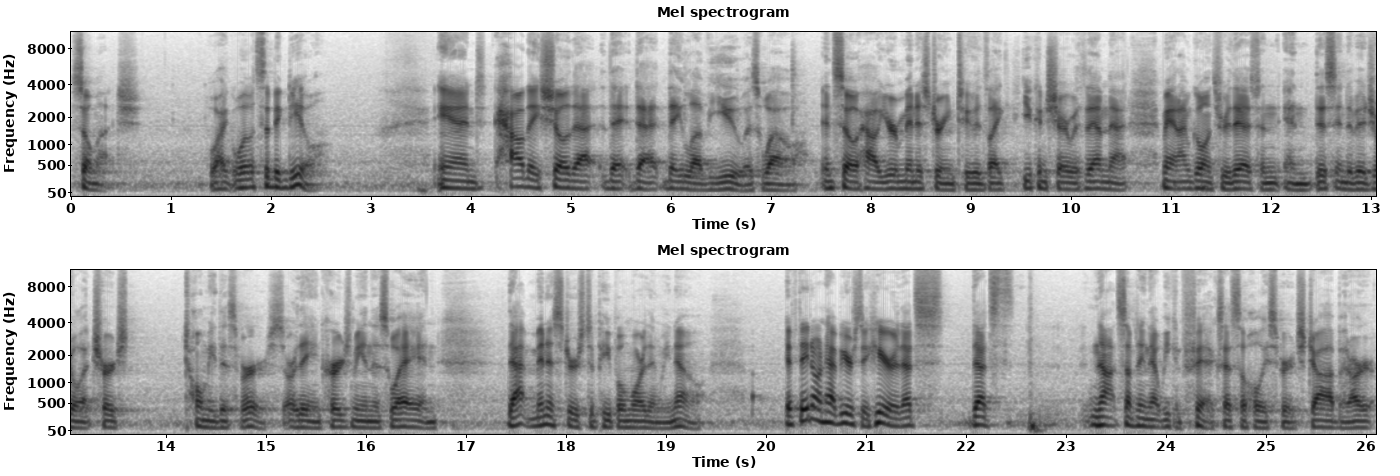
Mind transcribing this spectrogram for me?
so much. Like, well, what's the big deal? And how they show that that that they love you as well. And so how you're ministering to, it's like you can share with them that, man, I'm going through this and, and this individual at church told me this verse or they encouraged me in this way. And that ministers to people more than we know. If they don't have ears to hear, that's that's not something that we can fix. That's the Holy Spirit's job. But our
